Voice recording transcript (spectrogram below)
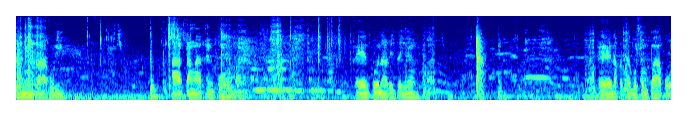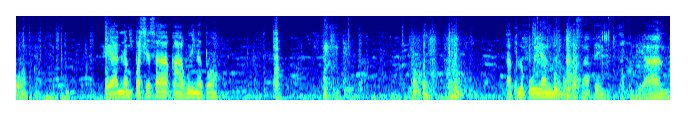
sa may kahoy. At ang ating forma. Ayan po, nakita nyo. Ayan, nakatagos ang pako. Oh. Ayan, lampas siya sa kahoy na to. Tatlo po yan, bubukas natin. Ayan.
